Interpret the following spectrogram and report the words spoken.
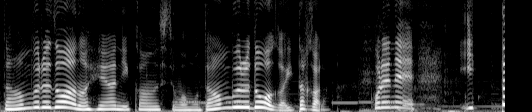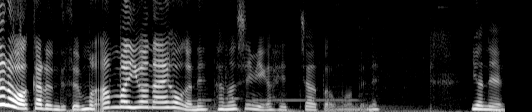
ダンブルドアの部屋に関してはもうダンブルドアがいたから。これね言ったらわかるんですよ。もうあんま言わない方がね楽しみが減っちゃうと思うんでね。いやね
